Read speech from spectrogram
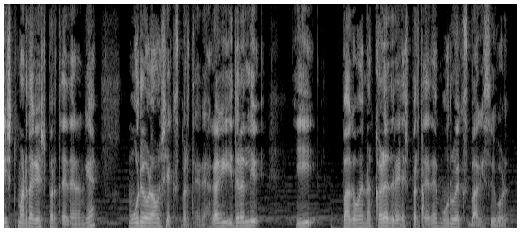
ಇಷ್ಟು ಮಾಡಿದಾಗ ಎಷ್ಟು ಬರ್ತಾ ಇದೆ ನನಗೆ ಮೂರು ಏಳು ಅಂಶ ಎಕ್ಸ್ ಬರ್ತಾ ಇದೆ. ಹಾಗಾಗಿ ಇದರಲ್ಲಿ ಈ ಭಾಗವನ್ನು ಕಳೆದ್ರೆ ಎಷ್ಟು ಬರ್ತಾ ಇದೆ? ಮೂರು ಎಕ್ಸ್ ಭಾಗಿಸು ಏಳು.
